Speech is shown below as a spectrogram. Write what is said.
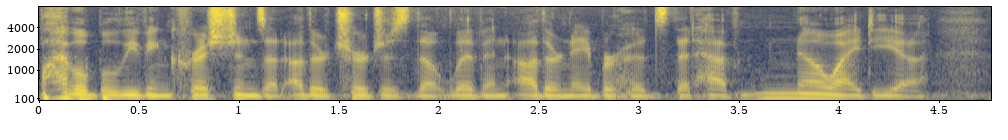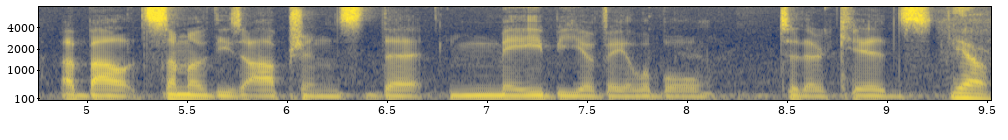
Bible believing Christians at other churches that live in other neighborhoods that have no idea about some of these options that may be available to their kids. yeah,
